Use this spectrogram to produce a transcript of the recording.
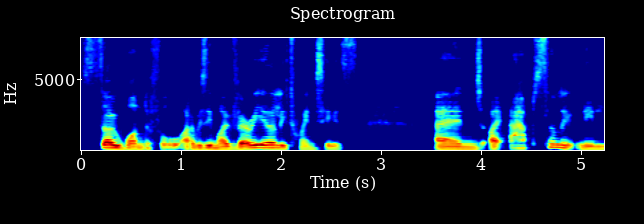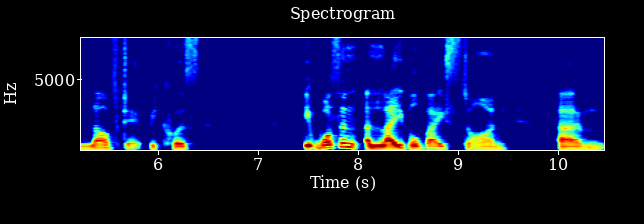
so wonderful. I was in my very early 20s and I absolutely loved it because it wasn't a label based on, um,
